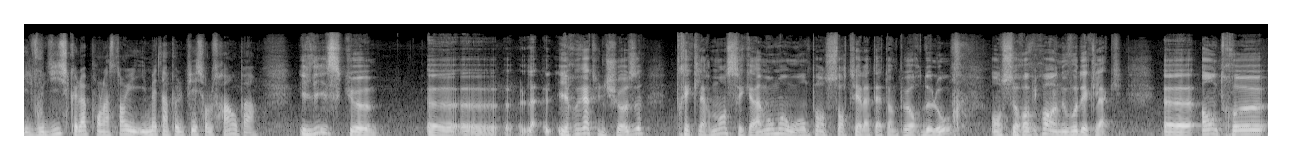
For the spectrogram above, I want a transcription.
ils vous disent que là, pour l'instant, ils mettent un peu le pied sur le frein ou pas? Ils disent que euh, il regrette une chose, très clairement, c'est qu'à un moment où on pense sortir la tête un peu hors de l'eau, on se reprend à nouveau des claques. entre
